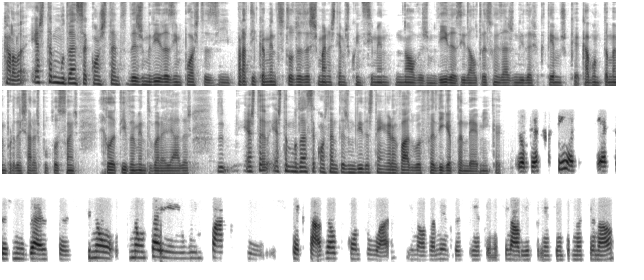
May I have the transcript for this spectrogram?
Carla, esta mudança constante das medidas impostas e praticamente todas as semanas temos conhecimento de novas medidas e de alterações às medidas que temos que acabam também por deixar as populações relativamente baralhadas. Esta, esta mudança constante das medidas tem agravado a fadiga pandémica? Eu penso que sim. Essas mudanças que não, que não têm o impacto expectável de controlar, e novamente a experiência nacional e a experiência internacional,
